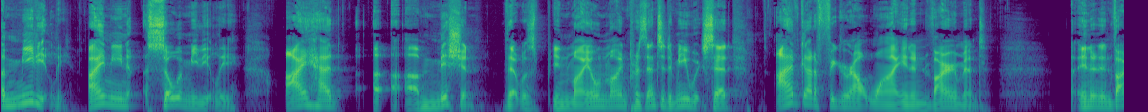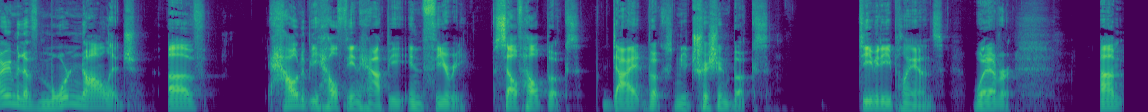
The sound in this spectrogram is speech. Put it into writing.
immediately, I mean, so immediately, I had a, a mission that was in my own mind presented to me, which said, I've got to figure out why an environment, in an environment of more knowledge of how to be healthy and happy in theory, self help books, diet books, nutrition books, DVD plans, whatever. Um,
